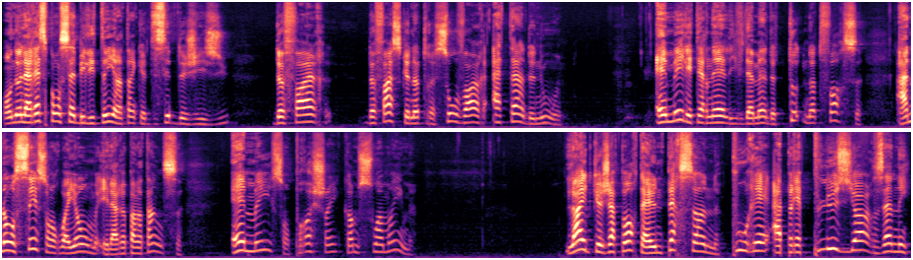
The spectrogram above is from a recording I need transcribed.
On a la responsabilité en tant que disciple de Jésus de faire de faire ce que notre Sauveur attend de nous. Aimer l'Éternel, évidemment, de toute notre force. Annoncer son royaume et la repentance. Aimer son prochain comme soi-même. L'aide que j'apporte à une personne pourrait, après plusieurs années,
